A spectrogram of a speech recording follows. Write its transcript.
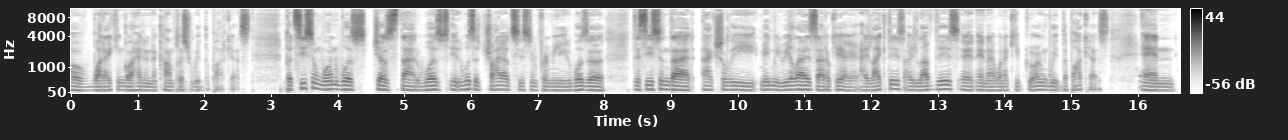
of what I can go ahead and accomplish with the podcast. But season one was just that. was It was a tryout season for me. It was a the season that actually made me realize that okay, I, I like this, I love this, and and I want to keep growing with the podcast. And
